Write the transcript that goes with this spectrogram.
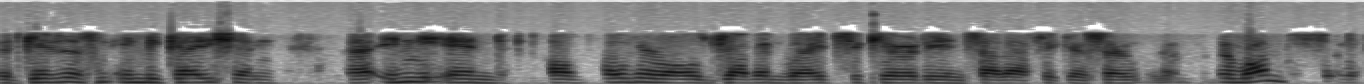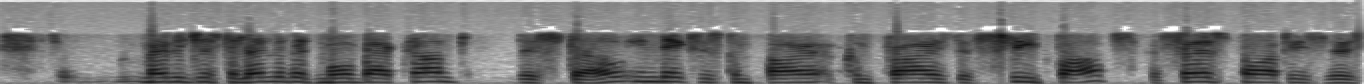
that gives us an indication uh, in the end of overall job and wage security in South Africa. So the one, maybe just a little bit more background. This the whole index is compi- comprised of three parts. The first part is this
